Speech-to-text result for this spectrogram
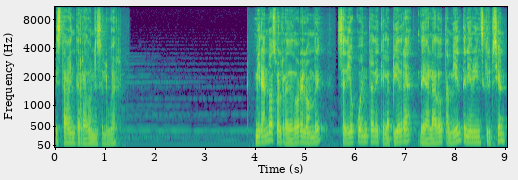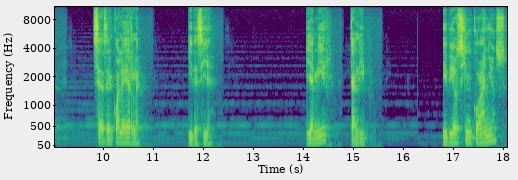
estaba enterrado en ese lugar. Mirando a su alrededor el hombre se dio cuenta de que la piedra de al lado también tenía una inscripción. Se acercó a leerla y decía, Yamir Kalib vivió cinco años,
